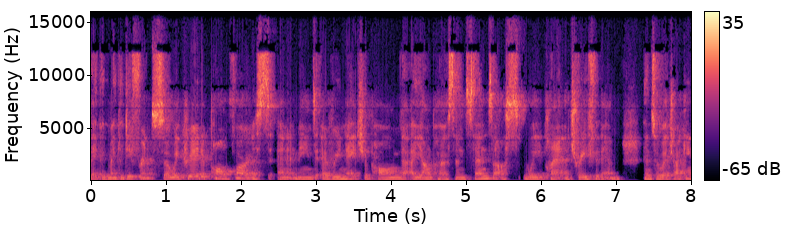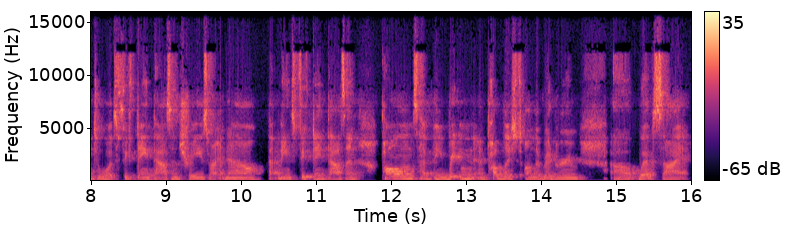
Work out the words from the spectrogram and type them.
they could make a difference. So we created Poem Forest, and it means every nature poem that a young person sends us, we plant a tree for them. And so we're tracking towards 15,000 trees right now. That means 15,000 poems have been written and published on the Red Room uh, website,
